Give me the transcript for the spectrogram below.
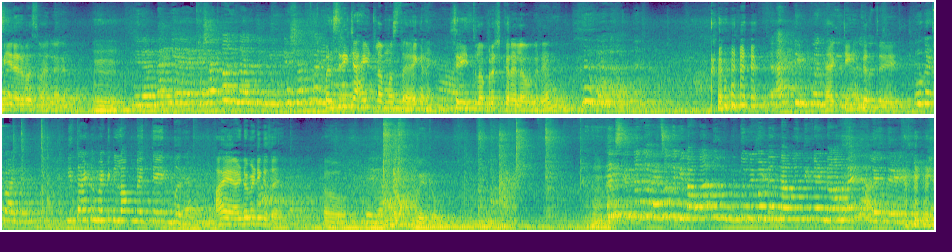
मिरर बसवायला बघणार? पण श्रीच्या हाईटला मस्त आहे की नाही? श्री तुला ब्रश करायला वगैरे? ऍक्टिंग करते. इथं ऑटोमॅटिक लॉक नाही ते एक बरं आहे. आहे ऑटोमॅटिकच आहे. हो. हे. बेडरूम सिद्ध करायचं होतं की बाबा तुम- तुम्ही बटन दाबले तिकडनं ऑनलाईन झालंय ते. आहे.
